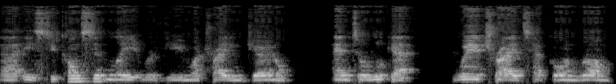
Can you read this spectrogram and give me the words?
uh, is to constantly review my trading journal and to look at where trades have gone wrong.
